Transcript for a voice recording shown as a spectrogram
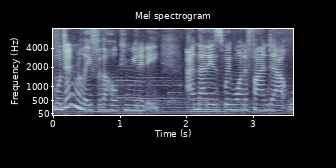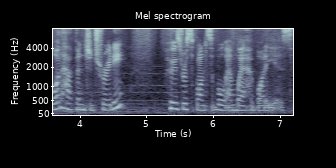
more generally for the whole community. And that is, we want to find out what happened to Trudie, who's responsible, and where her body is.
